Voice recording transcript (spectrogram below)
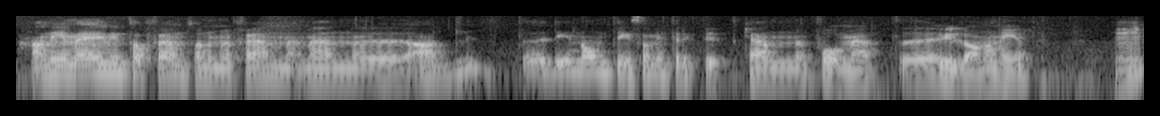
han är med i min topp 5 som nummer 5 men eh, ja, lite, det är någonting som inte riktigt kan få mig att hylla honom helt. Mm.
